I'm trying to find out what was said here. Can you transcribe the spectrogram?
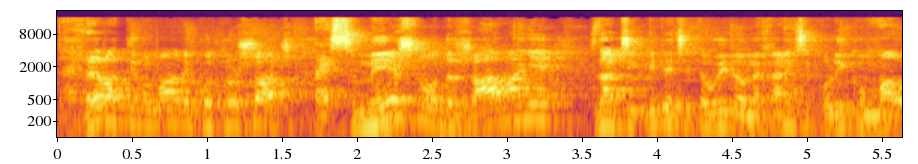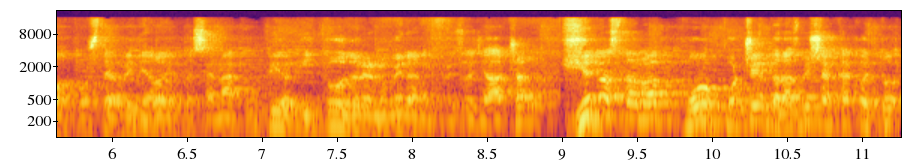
da je relativno mali potrošač, da je smešno održavanje, znači vidjet ćete u video mehanici koliko malo koštaju ovi dijelovi koje sam ja kupio i to od renomiranih proizvođača. Jednostavno počinjem da razmišljam kako je to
